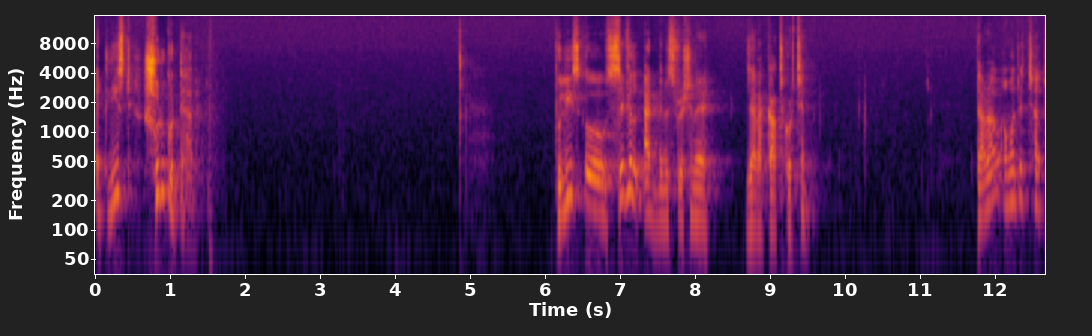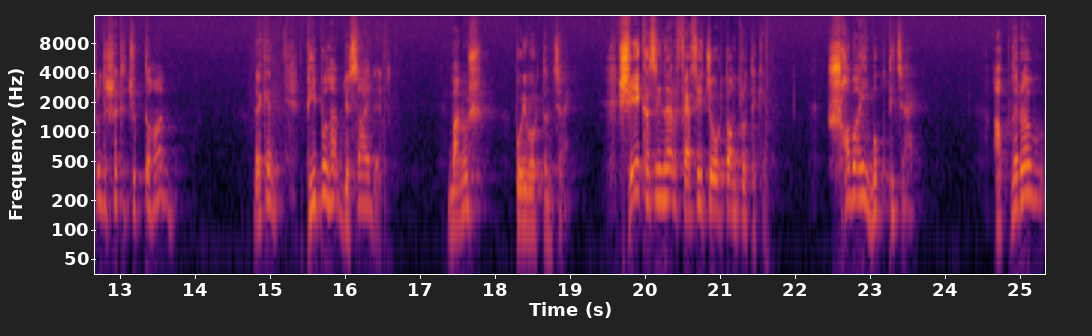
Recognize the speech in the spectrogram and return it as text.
অ্যাটলিস্ট শুরু করতে হবে। পুলিশ ও সিভিল অ্যাডমিনিস্ট্রেশনে যারা কাজ করছেন, তারাও আমাদের ছাত্রদের সাথে যুক্ত হন। দেখেন পিপল হ্যাভ ডিসাইডেড মানুষ পরিবর্তন চায়। শেখ হাসিনার ফ্যাসি চোরতন্ত্র থেকে সবাই মুক্তি চায়। আপনারাও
